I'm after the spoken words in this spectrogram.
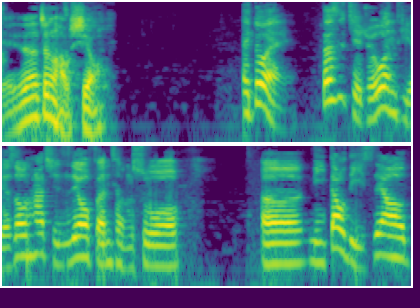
欸，真的真的好笑。哎，对，但是解决问题的时候，它其实又分成说，呃，你到底是要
